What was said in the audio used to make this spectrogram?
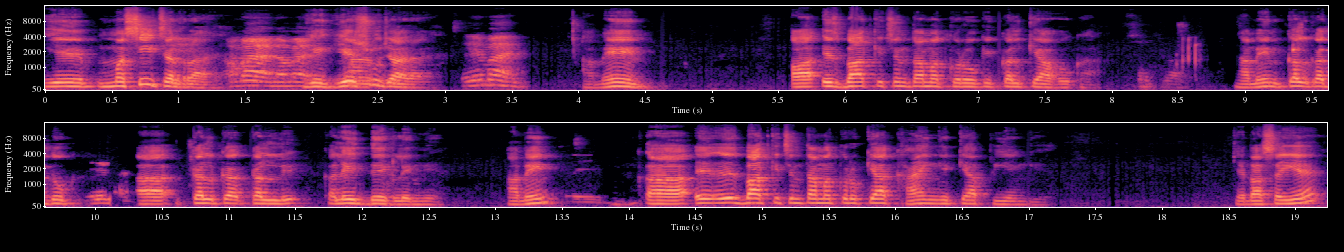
ये मसीह चल रहा है। अमें, अमें, ये यीशु जा रहा है। Amen. आमीन और इस बात की चिंता मत करो कि कल क्या होगा। आमीन कल का दुख आ, कल का कल कल ही देख लेंगे। इ- इस बात की चिंता मत करो क्या खाएँगे क्या पिएँगे क्या बात सही है.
